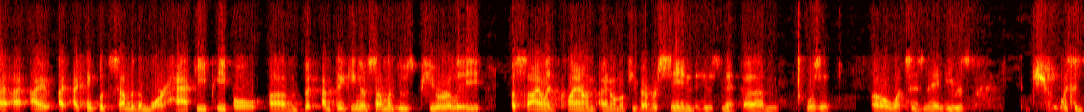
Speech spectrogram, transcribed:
I, I I think with some of the more hacky people, um, but I'm thinking of someone who's purely a silent clown. I don't know if you've ever seen his. Um, was it? Oh, what's his name? He was was it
